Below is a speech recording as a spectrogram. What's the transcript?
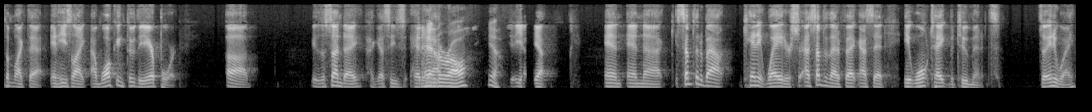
Something like that. And he's like, "I'm walking through the airport." Uh, it's a Sunday. I guess he's headed, headed out. to Raw yeah. Yeah. Yeah. And, and, uh, something about can it wait or uh, something that effect. I said, it won't take but two minutes. So anyway,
